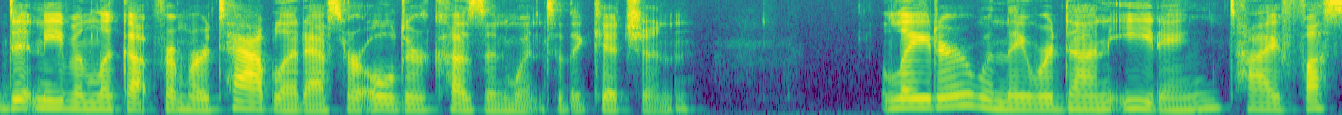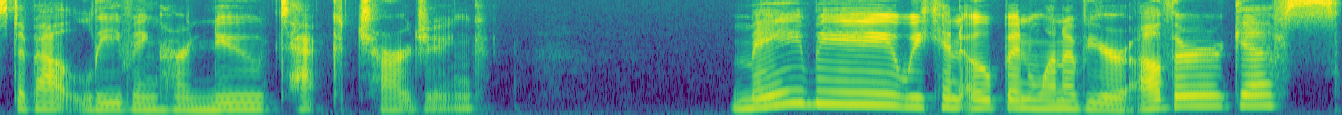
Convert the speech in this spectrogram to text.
didn't even look up from her tablet as her older cousin went to the kitchen. Later, when they were done eating, Ty fussed about leaving her new tech charging. Maybe we can open one of your other gifts,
